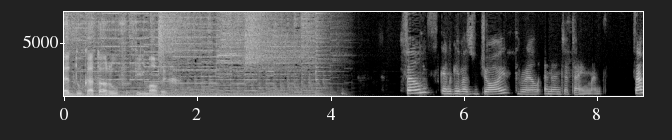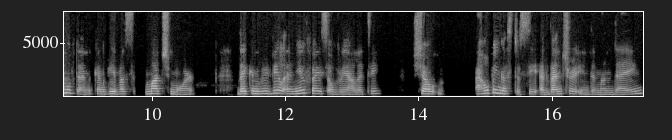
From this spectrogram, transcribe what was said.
edukatorów filmowych. Films can give us joy, thrill, and entertainment. Some of them can give us much more. They can reveal a new face of reality, show, helping us to see adventure in the mundane,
